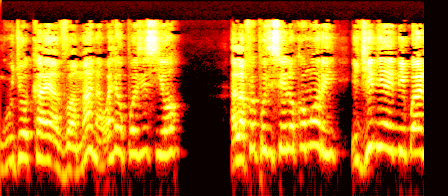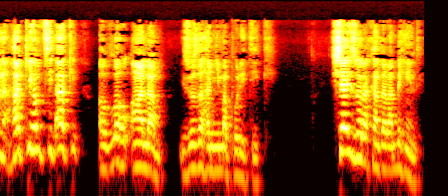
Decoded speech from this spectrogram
ngujo kaya vamana wahe opozisio. Halafu opozisio ilo komori ijilia idi bwana haki hauti haki. Allahu alam izo za hanyima politiki. Sha izo rakandara mbehindi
